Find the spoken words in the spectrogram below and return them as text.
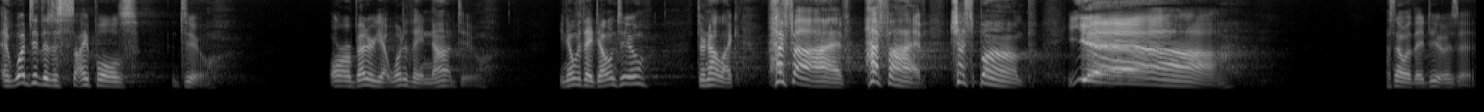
And what did the disciples do? Or better yet, what do they not do? You know what they don't do? They're not like, high five, high five, chest bump, yeah. That's not what they do, is it?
